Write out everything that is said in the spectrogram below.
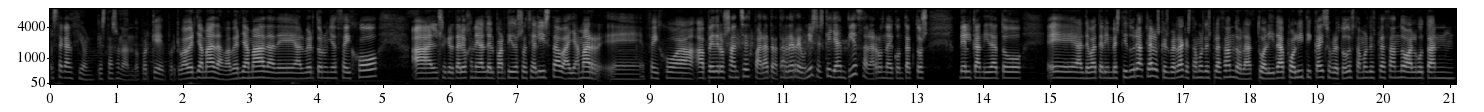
esta canción que está sonando, ¿por qué? Porque va a haber llamada, va a haber llamada de Alberto Núñez Feijó al secretario general del Partido Socialista, va a llamar eh, Feijó a, a Pedro Sánchez para tratar de reunirse. Es que ya empieza la ronda de contactos del candidato eh, al debate de la investidura. Claro, es que es verdad que estamos desplazando la actualidad política y sobre todo estamos desplazando algo tan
